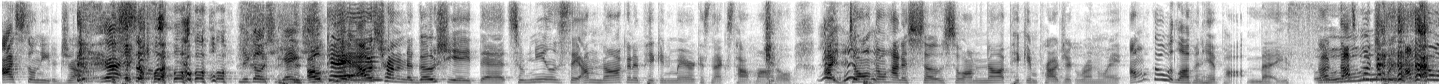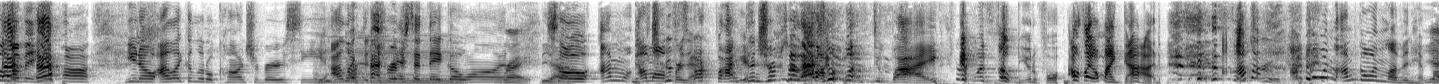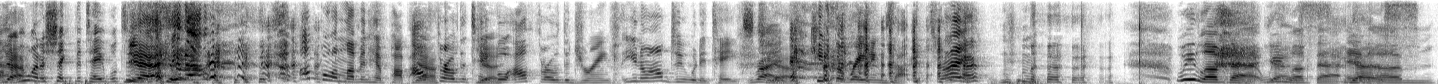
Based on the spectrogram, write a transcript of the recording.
I still need a job. So Negotiation. Okay. yeah, I was trying to negotiate that. So needless to say, I'm not going to pick an America's Next Top Model. I don't know how to sew, so I'm not picking Project Runway. I'm gonna go with Love and Hip Hop. Nice. That- that's my choice. I'm gonna go with Love and Hip Hop. You know, I like a little controversy. I like the trips that they go on. Right. Yeah. So I'm I'm all for that. The trips The last fire. one was Dubai. It was so beautiful. I was like, oh my God. So true. I'm going. I'm going love and hip hop. Yeah. Yeah. We want to shake the table too. Yeah. You know? I'm going loving hip hop. I'll throw the Yeah. table. I'll throw the drink. You know, I'll do what it takes. Right. To Yeah. keep the ratings up. That's right. We love that. We Yes. love that. And, Yes. um,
